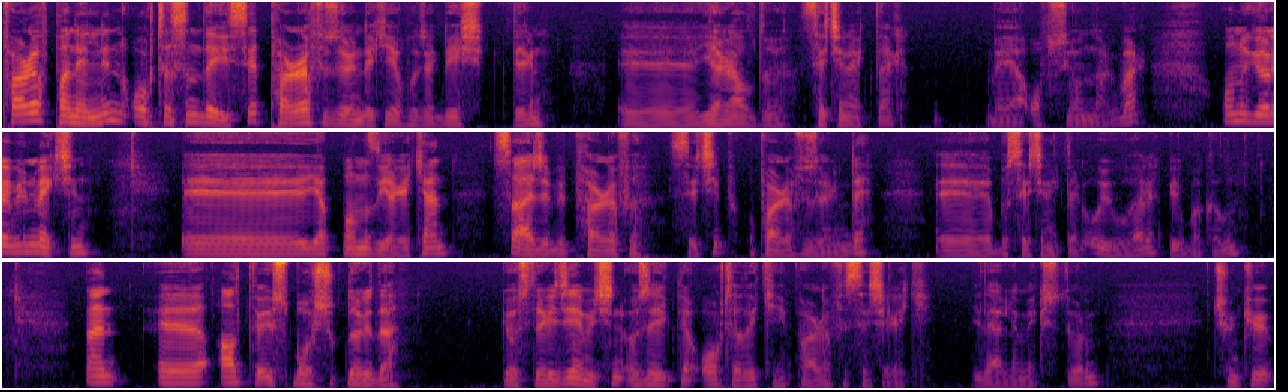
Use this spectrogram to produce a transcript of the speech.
paragraf panelinin ortasında ise paragraf üzerindeki yapılacak değişikliklerin e, yer aldığı seçenekler veya opsiyonlar var. Onu görebilmek için e, yapmamız gereken sadece bir paragrafı seçip o paragraf üzerinde e, bu seçenekleri uygulayarak bir bakalım. Ben e, alt ve üst boşlukları da göstereceğim için özellikle ortadaki paragrafı seçerek ilerlemek istiyorum. Çünkü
